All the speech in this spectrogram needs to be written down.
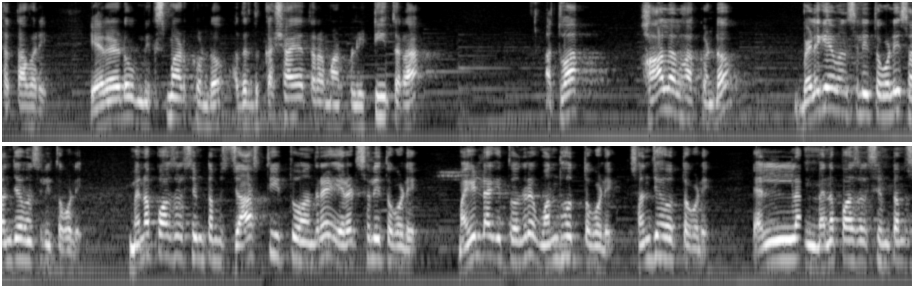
ಶತಾವರಿ. ಎರಡು ಮಿಕ್ಸ್ ಮಾಡಿಕೊಂಡು ಅದರದ್ದು ಕಷಾಯ ಥರ ಮಾಡ್ಕೊಳ್ಳಿ, ಟೀ ಥರ ಅಥವಾ ಹಾಲಲ್ಲಿ ಹಾಕ್ಕೊಂಡು ಬೆಳಗ್ಗೆ ಒಂದ್ಸಲಿ ತೊಗೊಳ್ಳಿ, ಸಂಜೆ ಒಂದ್ಸಲಿ ತೊಗೊಳ್ಳಿ. ಮೆನಪಾಸಲ್ ಸಿಂಪ್ಟಮ್ಸ್ ಜಾಸ್ತಿ ಇತ್ತು ಅಂದರೆ ಎರಡು ಸಲ ತಗೊಳ್ಳಿ. ಮೈಲ್ಡ್ ಆಗಿತ್ತು ಅಂದರೆ ಒಂದು ಹೊತ್ತು ತಗೊಳ್ಳಿ, ಸಂಜೆ ಹೊತ್ತು ತಗೊಳ್ಳಿ. ಎಲ್ಲ ಮೆನಪಾಸಲ್ ಸಿಂಪ್ಟಮ್ಸ್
